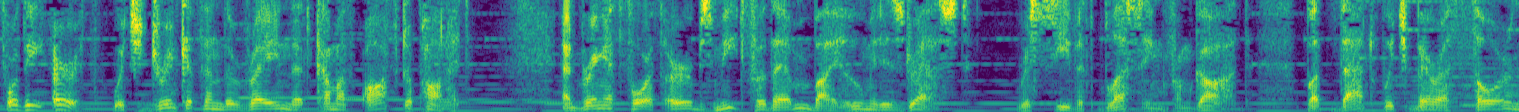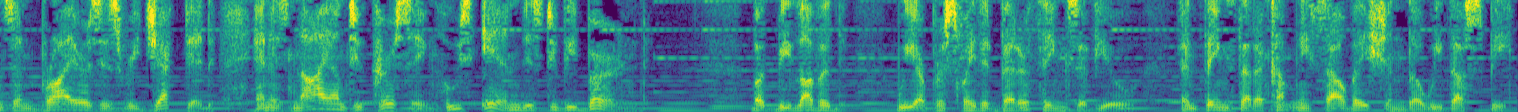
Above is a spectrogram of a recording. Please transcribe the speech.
For the earth which drinketh in the rain that cometh oft upon it, and bringeth forth herbs meet for them by whom it is dressed, receiveth blessing from God. But that which beareth thorns and briers is rejected, and is nigh unto cursing, whose end is to be burned. But, beloved, we are persuaded better things of you, and things that accompany salvation, though we thus speak.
